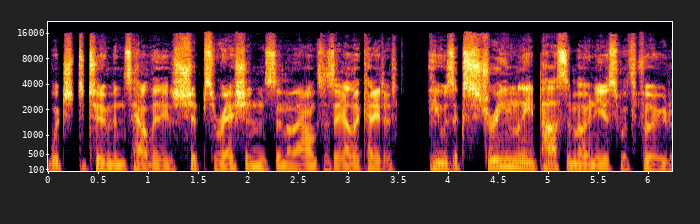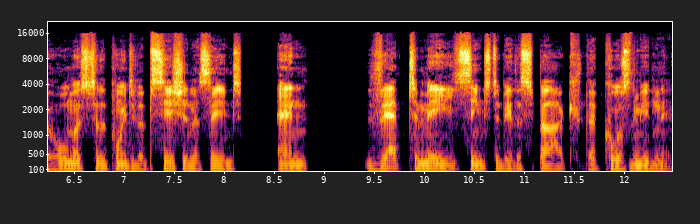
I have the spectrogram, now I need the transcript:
which determines how the ship's rations and allowances are allocated, he was extremely parsimonious with food, almost to the point of obsession, it seems. And that, to me, seems to be the spark that caused the mutiny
